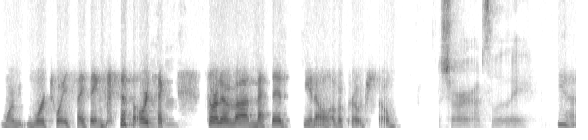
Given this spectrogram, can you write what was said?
more word choice i think or tech mm-hmm. sort of a method you know of approach so sure absolutely yeah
